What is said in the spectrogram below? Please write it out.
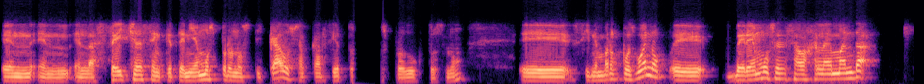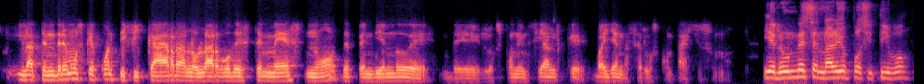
en, en, las fechas en que teníamos pronosticado sacar ciertos productos, ¿no? Eh, sin embargo, pues bueno, eh, veremos esa baja en la demanda, la tendremos que cuantificar a lo largo de este mes, ¿no? Dependiendo de, de lo exponencial que vayan a ser los contagios o no. Y en un escenario positivo,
